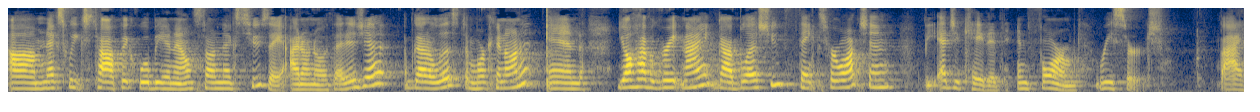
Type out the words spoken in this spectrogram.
Um, next week's topic will be announced on next Tuesday. I don't know what that is yet. I've got a list, I'm working on it. And y'all have a great night. God bless you. Thanks for watching. Be educated, informed, research. Bye.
